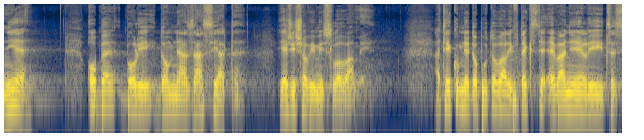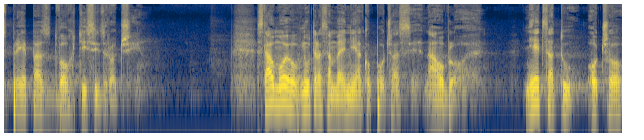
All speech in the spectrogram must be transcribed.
Nie. Obe boli do mňa zasiaté Ježišovými slovami. A tie ku mne doputovali v texte Evanielii cez priepas dvoch tisíc ročí. Stav môjho vnútra sa mení ako počasie na oblohe. Nie sa tu o čo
